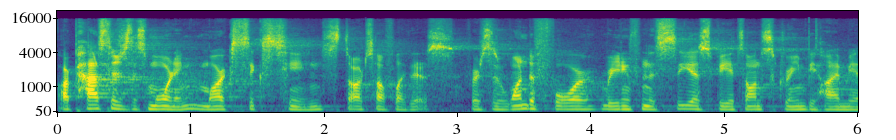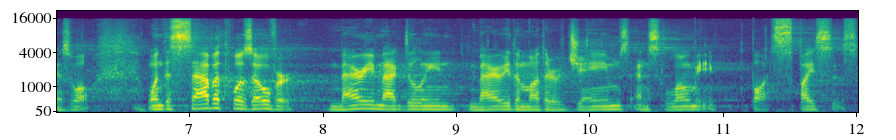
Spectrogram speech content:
Our passage this morning, Mark 16, starts off like this verses 1 to 4, reading from the CSB, it's on screen behind me as well. When the Sabbath was over, Mary Magdalene, Mary the mother of James, and Salome bought spices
